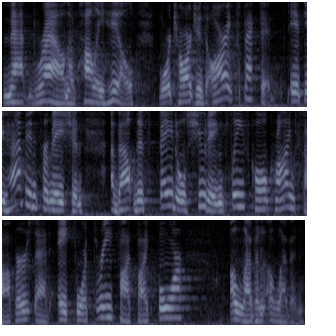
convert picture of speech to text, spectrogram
Matt Brown of Holly Hill. More charges are expected. If you have information about this fatal shooting, please call Crime Stoppers at 843 554 1111.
